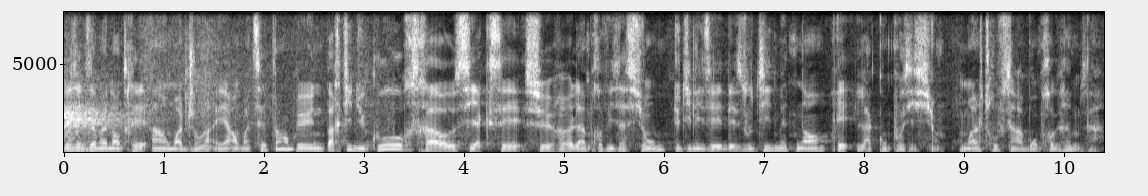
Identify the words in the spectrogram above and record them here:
Deux examens d'entrée, un au mois de juin et un au mois de septembre. Une partie du cours sera aussi axée sur l'improvisation, d'utiliser des outils de maintenant et la composition. Moi, je trouve que c'est un bon programme, ça.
